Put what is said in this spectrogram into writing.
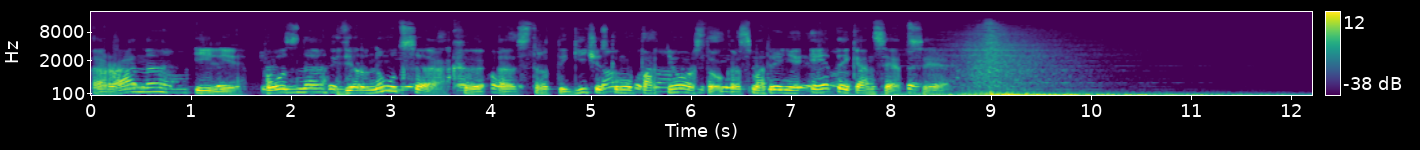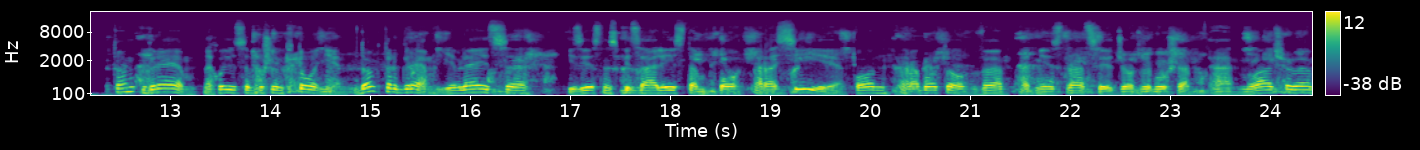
рано или поздно вернутся к э, стратегическому партнерству, к рассмотрению этой концепции. Том Грэм находится в Вашингтоне. Доктор Грэм является известным специалистом по России. Он работал в администрации Джорджа Буша а младшего.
